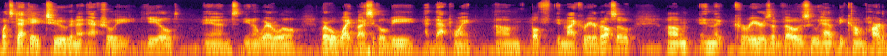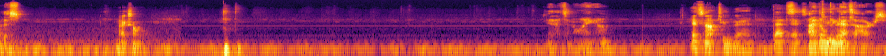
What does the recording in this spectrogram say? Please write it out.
what's decade two going to actually yield and you know where will where will white bicycle be at that point um, both in my career but also um, in the careers of those who have become part of this Excellent. yeah that's annoying huh It's not too bad. That's, That's i don't think bad. that's ours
